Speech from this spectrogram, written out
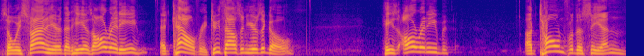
So we find here that he is already at Calvary 2000 years ago. He's already atoned for the sin,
